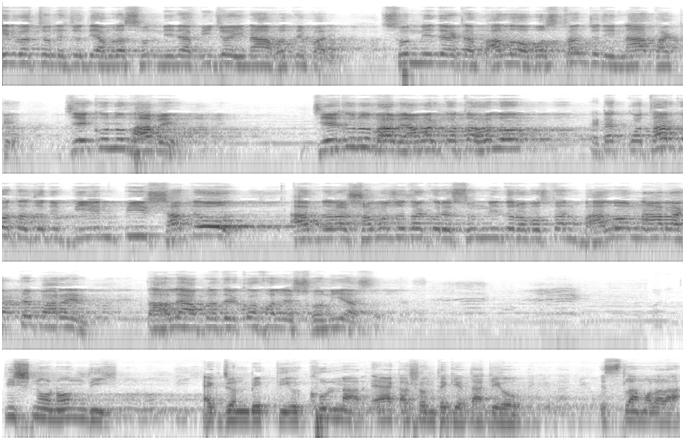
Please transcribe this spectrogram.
নির্বাচনে যদি আমরা সুন্নিরা বিজয়ী না হতে পারি, সুন্নিদের একটা ভালো অবস্থান যদি না থাকে যে কোনো ভাবে যে কোনো ভাবে আমার কথা হলো এটা কথার কথা, যদি বিএনপির সাথেও আপনারা সমঝোতা করে সুন্নিদের অবস্থান ভালো না রাখতে পারেন, তাহলে আপনাদের কপালে শনি আছে। কৃষ্ণ নন্দী একজন ব্যক্তি খুলনার এক আসন থেকে তাকেও ইসলামওয়ালারা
